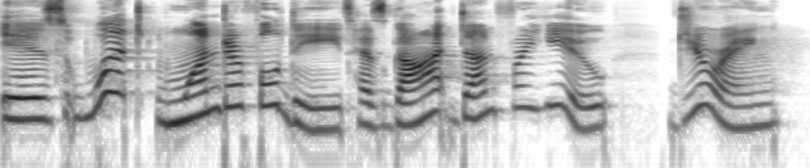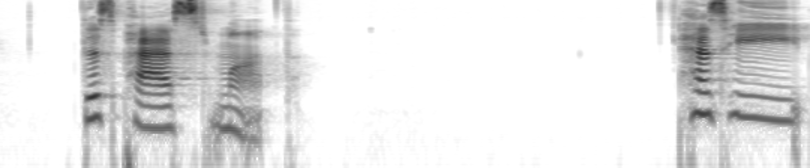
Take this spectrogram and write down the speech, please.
is What wonderful deeds has God done for you during this past month? Has He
